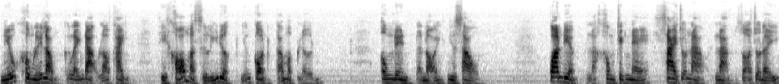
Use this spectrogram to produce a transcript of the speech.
Nếu không lấy lòng các lãnh đạo Lão Thành thì khó mà xử lý được những con cá mập lớn. Ông Nên đã nói như sau. Quan điểm là không tránh né, sai chỗ nào làm rõ chỗ đấy,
